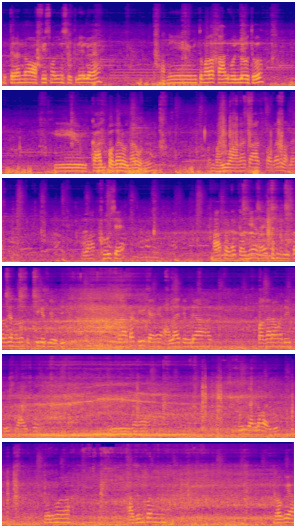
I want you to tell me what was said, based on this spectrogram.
मित्रांनो ऑफिसमधून सुटलेलो आहे. आणि मी तुम्हाला काल बोललो होतो की काल पगार होणार म्हणून. पण भाई वाघाचा आज पगार झाला आहे वा खुश आहे. हा थोडा कमी आला आहे पण विसर्जनाला सुट्टी घेतली होती. तर आता ठीक आहे आला आहे तेवढ्या पगारामध्ये खुश राहायचं. हे जरा शिकून जायला पाहिजे. तर मग अजून पण बघूया.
